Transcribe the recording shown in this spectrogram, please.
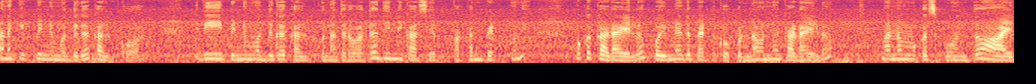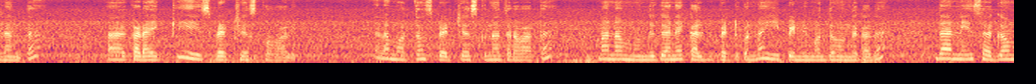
మనకి పిండి ముద్దగా కలుపుకోవాలి. ఇది పిండి ముద్దగా కలుపుకున్న తర్వాత దీన్ని కాసేపు పక్కన పెట్టుకొని ఒక కడాయిలో పొయ్యి మీద పెట్టుకోకుండా ఉన్న కడాయిలో మనం ఒక స్పూన్తో ఆయిల్ అంతా కడాయికి స్ప్రెడ్ చేసుకోవాలి. అలా మొత్తం స్ప్రెడ్ చేసుకున్న తర్వాత మనం ముందుగానే కలిపి పెట్టుకున్న ఈ పిండి ముద్ద ఉంది కదా దాన్ని సగం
